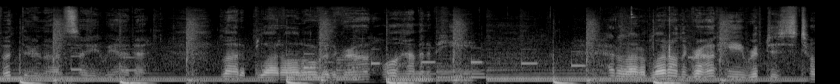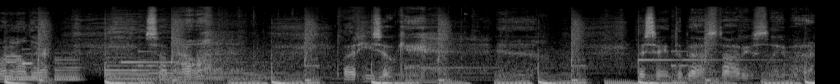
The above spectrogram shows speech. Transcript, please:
foot there last night. We had a lot of blood all over the ground while having a pee. Had a lot of blood on the ground. He ripped his toenail there somehow. But he's okay. Yeah. This ain't the best, obviously, but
